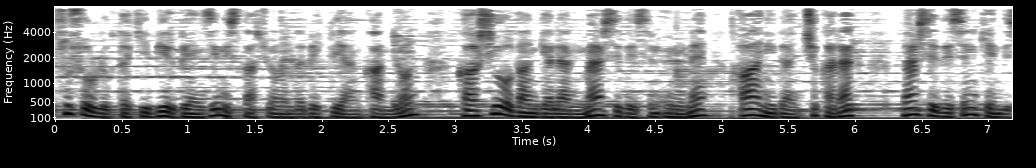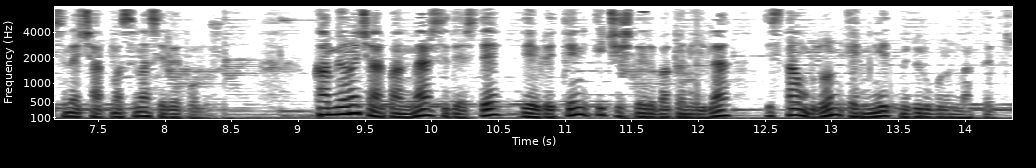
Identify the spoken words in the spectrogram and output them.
Susurluk'taki bir benzin istasyonunda bekleyen kamyon karşı yoldan gelen Mercedes'in önüne aniden çıkarak Mercedes'in kendisine çarpmasına sebep olur. Kamyona çarpan Mercedes'te devletin İçişleri Bakanı ile İstanbul'un Emniyet Müdürü bulunmaktadır.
